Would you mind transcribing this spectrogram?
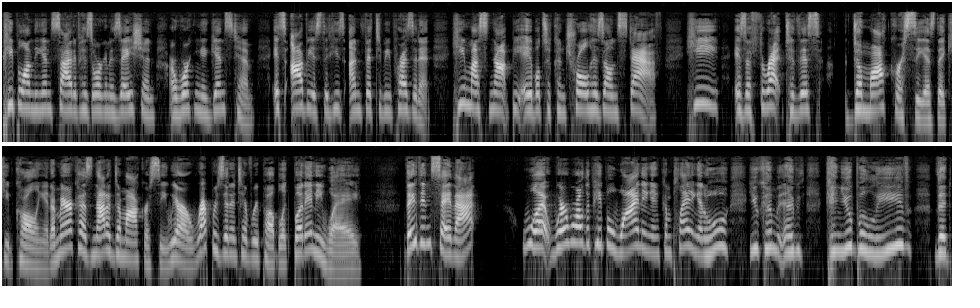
People on the inside of his organization are working against him. It's obvious that he's unfit to be president. He must not be able to control his own staff. He is a threat to this democracy, as they keep calling it. America is not a democracy. We are a representative republic. But anyway, they didn't say that. What? Where were all the people whining and complaining? And oh, you can can you believe that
